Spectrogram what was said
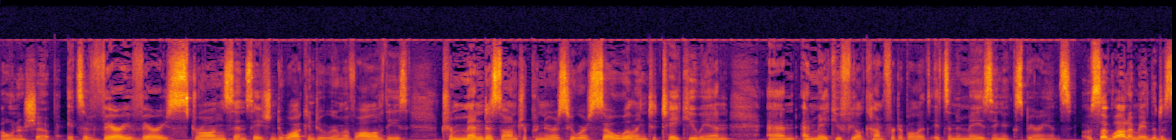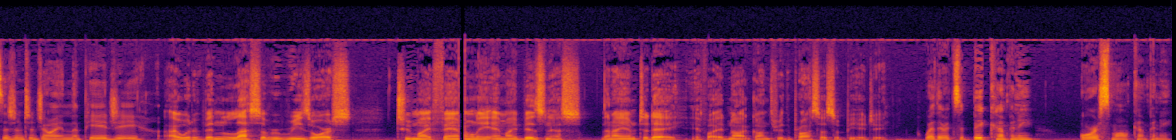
ownership. It's a very, very strong sensation to walk into a room of all of these tremendous entrepreneurs who are so willing to take you in and, and make you feel comfortable. It, it's an amazing experience. I'm so glad I made the decision to join the PAG. I would have been less of a resource to my family and my business than I am today if I had not gone through the process of PAG. Whether it's a big company or a small company,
